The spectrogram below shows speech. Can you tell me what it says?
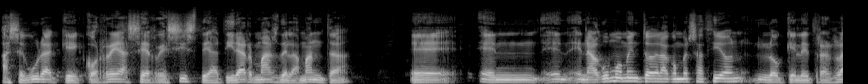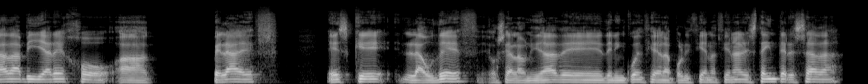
asegura que Correa se resiste a tirar más de la manta, eh, en, en- en algún momento de la conversación lo que le traslada Villarejo a Peláez es que la UDEF, o sea, la Unidad de Delincuencia de la Policía Nacional, está interesada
